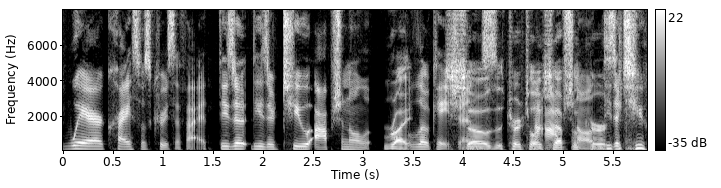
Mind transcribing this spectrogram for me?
where Christ was crucified. These are these are two optional right. locations. So the Church of the Holy Sepulchre. These are two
